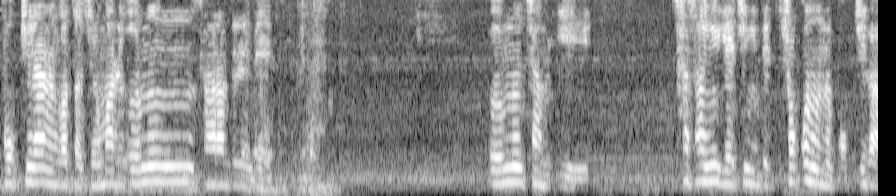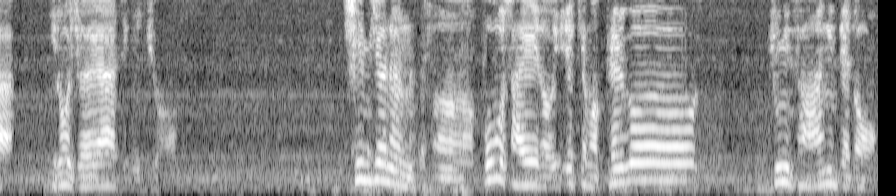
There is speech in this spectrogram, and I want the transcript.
복지라는 것도 정말 없는 사람들인데 없는 참 이 차상위 계층인데 조건 없는 복지가 이루어져야 되겠죠. 심지어는 어, 부부 사이에도 이렇게 뭐 별거 중인 상황인데도 어,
